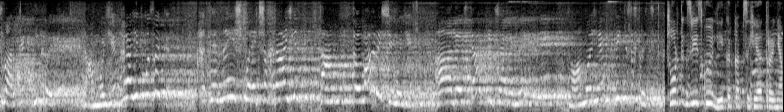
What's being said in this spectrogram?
сварки і крики, там мої грають музики. А де нишпорять шахраї, там товариші мої. А де всякі чарівниці, то мої рідні сестриці. Чортик з різкою, лікарка, психіатриня.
